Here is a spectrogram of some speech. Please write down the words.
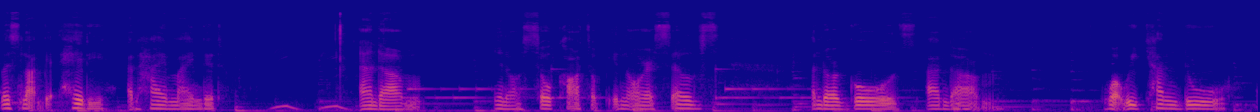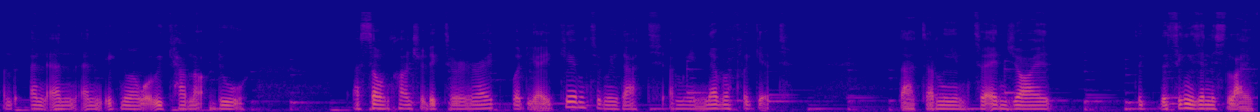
let's not get heady and high minded and um, you know, so caught up in ourselves and our goals and um, what we can do and, and, and, and ignore what we cannot do. That sound contradictory, right? But yeah, it came to me that, I mean, never forget that, I mean, to enjoy the, the things in this life,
